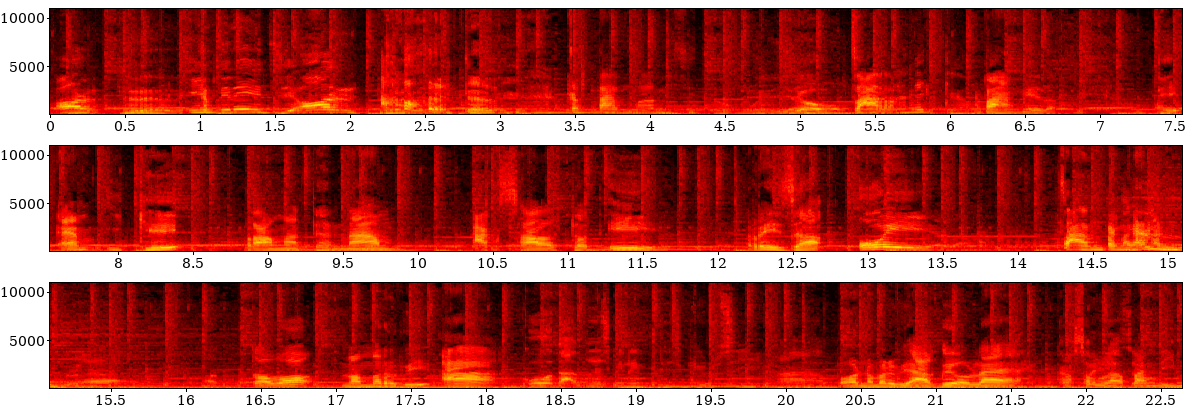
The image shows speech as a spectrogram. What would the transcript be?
Order. Intine di order. Order ketan manis itu. Yo. Caranya gampang ya toh. DM IG Ramadan 6 aksal.e Reza Oe cantengan utawa nomor WA Kok tak tulis kene di deskripsi. nah pokoknya nomor WA aku ya oleh 085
